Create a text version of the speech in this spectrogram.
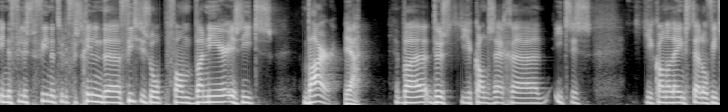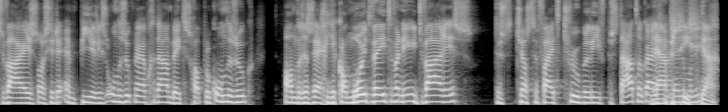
in de filosofie natuurlijk verschillende visies op van wanneer is iets waar. Ja, Dus je kan zeggen iets is, je kan alleen stellen of iets waar is als je er empirisch onderzoek naar hebt gedaan, wetenschappelijk onderzoek. Anderen zeggen je kan nooit weten wanneer iets waar is. Dus justified true belief bestaat ook Ja, eigenlijk helemaal precies. niet. Ja,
